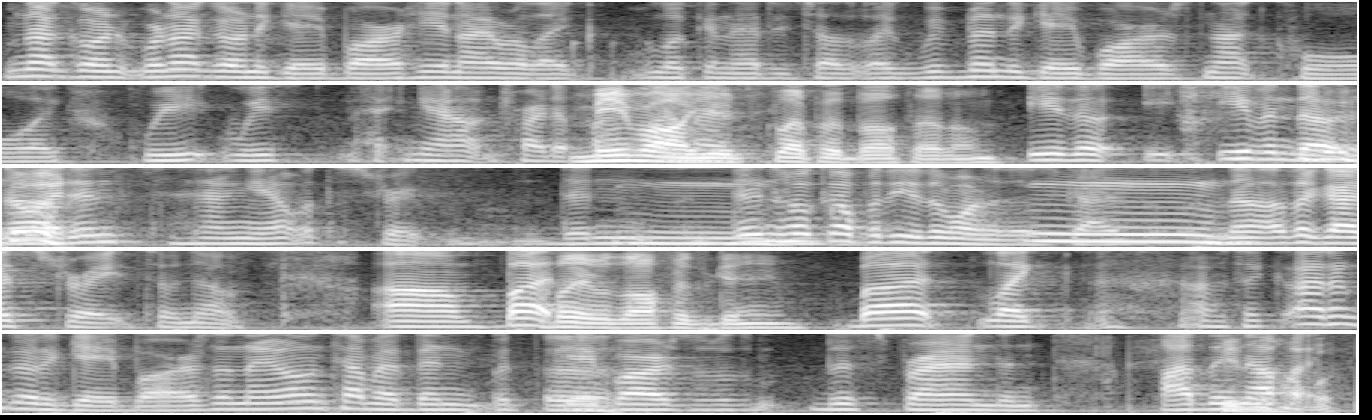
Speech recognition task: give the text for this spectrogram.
I'm not going. We're not going to gay bar." He and I were like looking at each other, like we've been to gay bars. Not cool. Like we we s- hang out and try to. Meanwhile, you'd slept with both of them. either e- even though no, I didn't hang out with the straight. Didn't didn't hook up with either one of those guys. Mm. The other guy's straight, so no. Um, but But it was off his game. but like, I was like, I don't go to gay bars, and the only time I've been with gay Ugh. bars was with this friend, and oddly He's enough.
